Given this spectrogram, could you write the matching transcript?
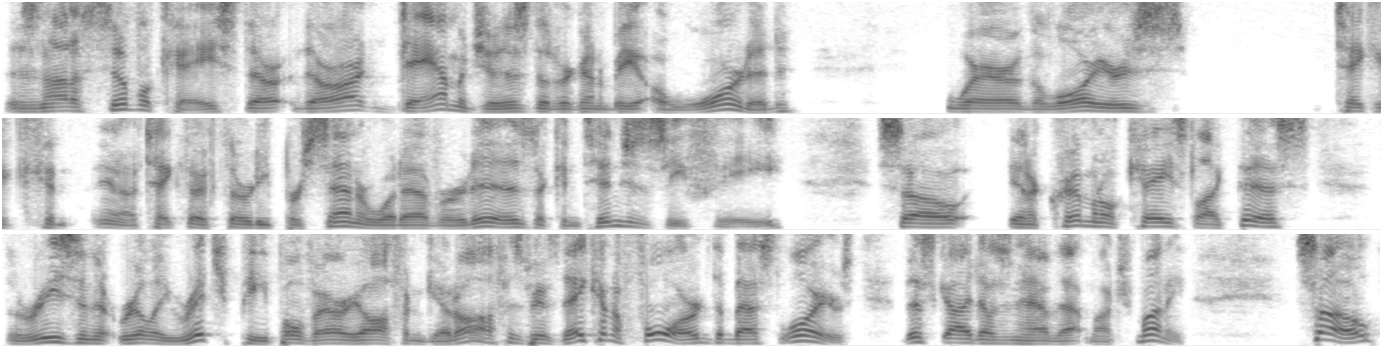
this is not a civil case, there, there aren't damages that are going to be awarded where the lawyers take a you know take their 30% or whatever it is a contingency fee so in a criminal case like this the reason that really rich people very often get off is because they can afford the best lawyers this guy doesn't have that much money so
